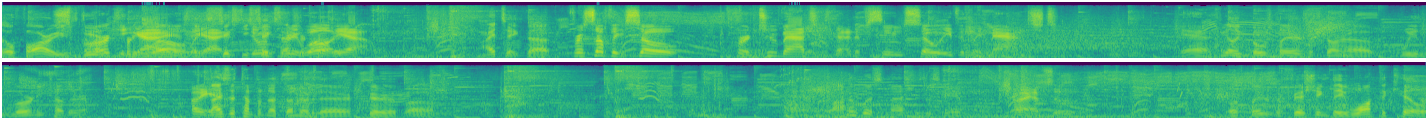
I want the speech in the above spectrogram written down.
so far, he's doing Sparky. pretty yeah, well. Like yeah, he's doing pretty well. credit. Yeah, I take that. for something so for two matches that have seemed so evenly matched. Yeah, I feel like both players are starting to really learn each other. Oh yeah, Nice attempt on the thunder there. Could have. Uh, a lot of whip smashes this game. oh, absolutely. Both players are fishing. They want the kill.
